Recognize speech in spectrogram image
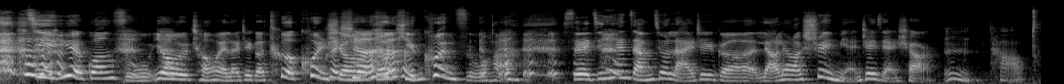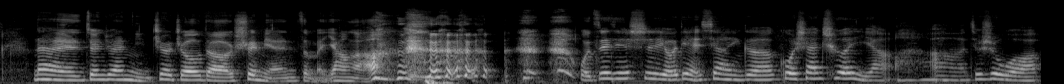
既月光族又成为了这个特困生和贫困族哈。所以今天咱们就来这个聊聊睡眠这件事儿。嗯，好。那娟娟，你这周的睡眠怎么样啊？我最近是有点像一个过山车一样啊，就是我。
